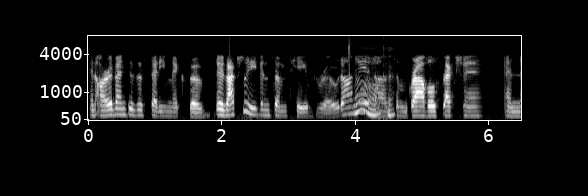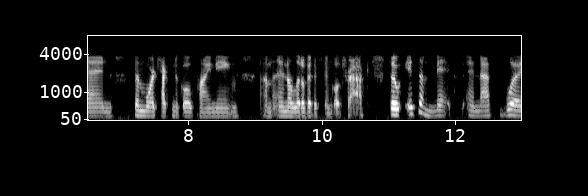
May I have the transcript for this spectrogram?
and our event is a steady mix of. There's actually even some paved road on it, Oh, okay. um, some gravel section, and then some more technical climbing, um, and a little bit of single track. So it's a mix, and that's what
